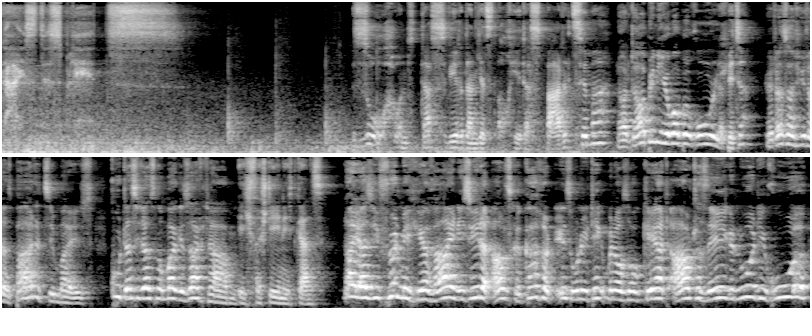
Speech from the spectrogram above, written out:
Geistesblitz. So, und das wäre dann jetzt auch hier das Badezimmer? Na, da bin ich aber beruhigt. Bitte? Ja, dass das hier das Badezimmer ist. Gut, dass Sie das nochmal gesagt haben. Ich verstehe nicht ganz. Naja, Sie führen mich hier rein. Ich sehe, dass alles gekachelt ist und ich denke mir noch so, Gerd, alte Säge, nur die Ruhe.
